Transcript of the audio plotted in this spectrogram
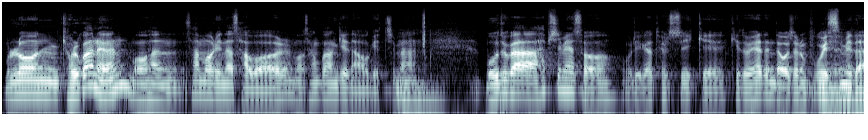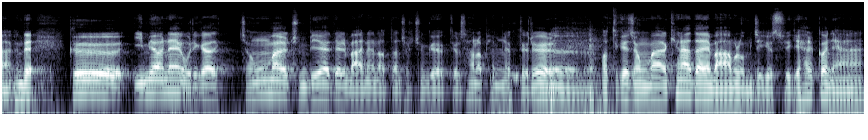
물론 결과는 뭐 한 3월이나 4월 뭐 상반기에 나오겠지만 음. 모두가 합심해서 우리가 될 수 있게 기도해야 된다고 저는 네. 보고 있습니다. 근데 그 이면에 우리가 정말 준비해야 될 많은 어떤 절충 교역들, 산업 협력들을 네. 어떻게 정말 캐나다의 마음을 움직일 수 있게 할 거냐.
